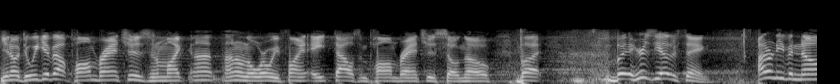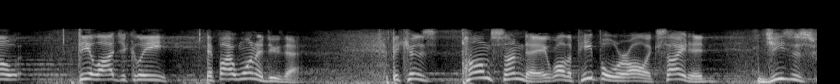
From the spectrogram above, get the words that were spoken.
you know, do we give out palm branches? And I'm like, uh, I don't know where we find 8,000 palm branches, so no. But, but here's the other thing. I don't even know theologically if I want to do that. Because Palm Sunday, while the people were all excited, Jesus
